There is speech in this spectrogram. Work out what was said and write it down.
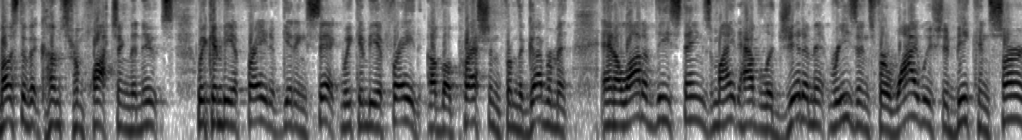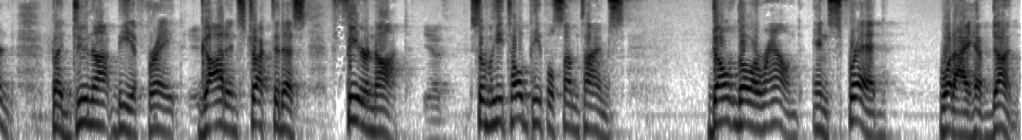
Most of it comes from watching the news. We can be afraid of getting sick. We can be afraid of oppression from the government. And a lot of these things might have legitimate reasons for why we should be concerned, but do not be afraid. God instructed us, fear not. Yes. So he told people sometimes, don't go around and spread what I have done.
